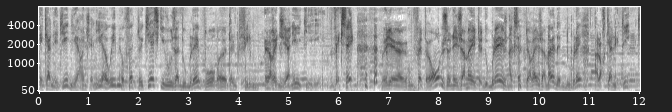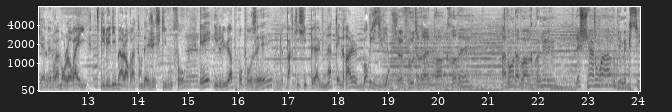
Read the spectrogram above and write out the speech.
Et Canetti dit à Reggiani, ah oui, mais au fait, qui est-ce qui vous a doublé pour euh, tel film? Reggiani, qui, dit, euh, vous me faites honte, je n'ai jamais été doublé, je n'accepterai jamais d'être doublé. Alors Canetti, qui avait vraiment l'oreille, il lui dit, mais alors attendez, j'ai ce qu'il vous faut. Et il lui a proposé de participer à une intégrale Boris Vian. Je voudrais pas crever avant d'avoir connu les chiens noirs du Mexique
